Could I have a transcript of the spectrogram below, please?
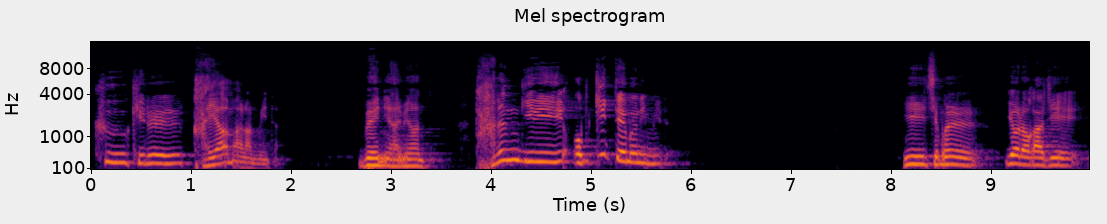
그 길을 가야만 합니다. 왜냐하면 다른 길이 없기 때문입니다. 이 짐을 여러 가지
